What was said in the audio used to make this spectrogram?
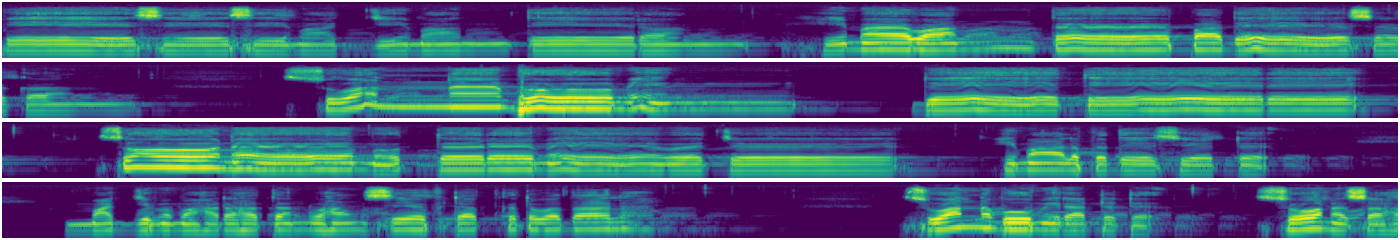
පේසේසි මජ්ජිමන්තේරං හිමවන්ත පදේශකං සුවන්න භූමින් ද්වේතේරේ සෝන මුත්තර මේවච. හිමාල ප්‍රදේශයට මජ්ක්‍ධිම මහරහතන් වහන්සේ පිටත් කොට වදාලා සුවන්න භූමි රටට සෝන සහ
